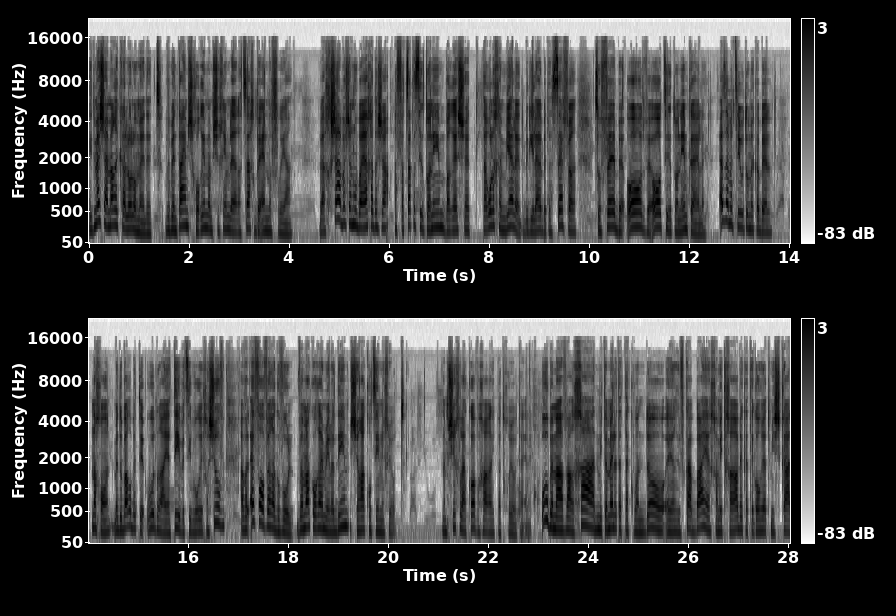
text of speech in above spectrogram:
נדמה שאמריקה לא לומדת, ובינתיים שחורים ממשיכים להירצח באין מפריע. ועכשיו יש לנו בעיה חדשה, הפצת הסרטונים ברשת. תארו לכם ילד בגילי בית הספר צופה בעוד ועוד סרטונים כאלה. איזה מציאות הוא מקבל? נכון, מדובר בתיעוד ראייתי וציבורי חשוב, אבל איפה עובר הגבול, ומה קורה עם ילדים שרק רוצים לחיות? נמשיך לעקוב אחר ההתפתחויות האלה. ובמעבר חד, מתעמלת הטקוונדו אה, רבקה בייך, המתחרה בקטגוריית משקל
